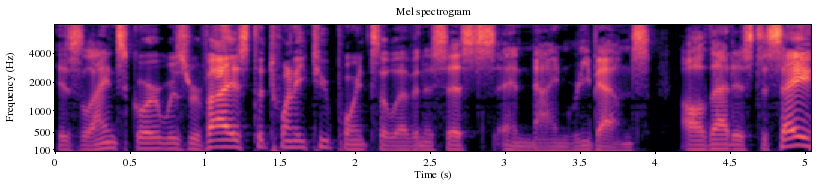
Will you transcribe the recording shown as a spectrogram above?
His line score was revised to 22 points, 11 assists, and 9 rebounds. All that is to say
